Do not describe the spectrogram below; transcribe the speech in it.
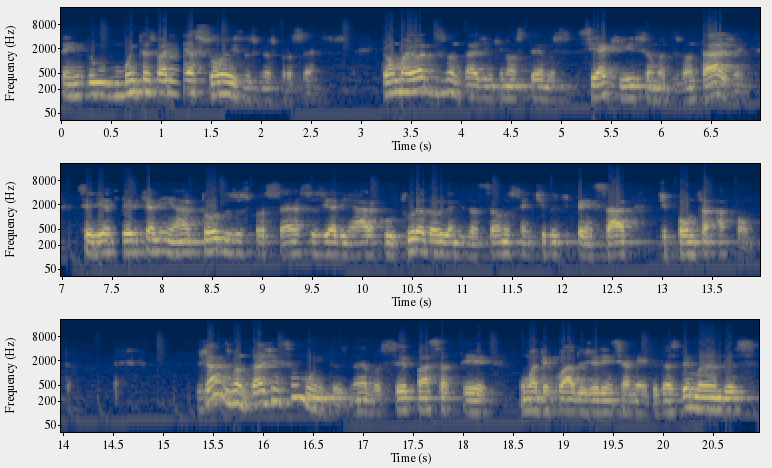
tendo muitas variações nos meus processos. Então, a maior desvantagem que nós temos, se é que isso é uma desvantagem, seria ter que alinhar todos os processos e alinhar a cultura da organização no sentido de pensar de ponta a ponta. Já as vantagens são muitas, né? Você passa a ter um adequado gerenciamento das demandas,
